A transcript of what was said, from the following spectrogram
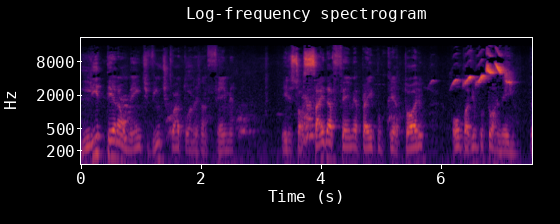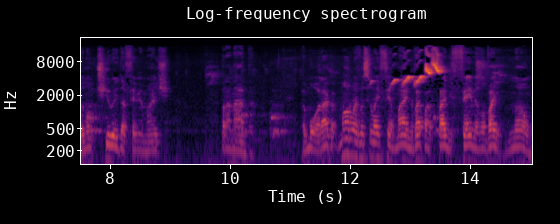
Literalmente 24 horas na fêmea. Ele só sai da fêmea para ir para o criatório ou para vir para o torneio. Eu não tiro ele da fêmea mais para nada vai morar. Mano, mas você não vai ele não vai passar de fêmea, não vai. Não.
